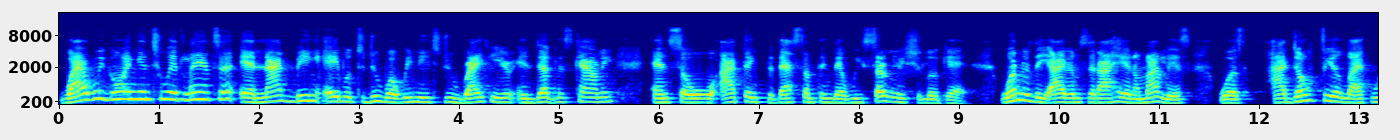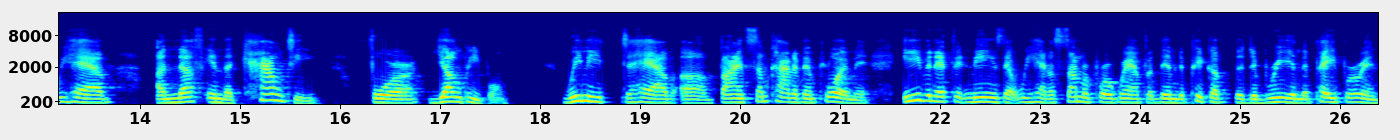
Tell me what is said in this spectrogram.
why are we going into Atlanta and not being able to do what we need to do right here in Douglas County? And so I think that that's something that we certainly should look at. One of the items that I had on my list was I don't feel like we have enough in the county for young people. We need to have, um, find some kind of employment, even if it means that we had a summer program for them to pick up the debris in the paper and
